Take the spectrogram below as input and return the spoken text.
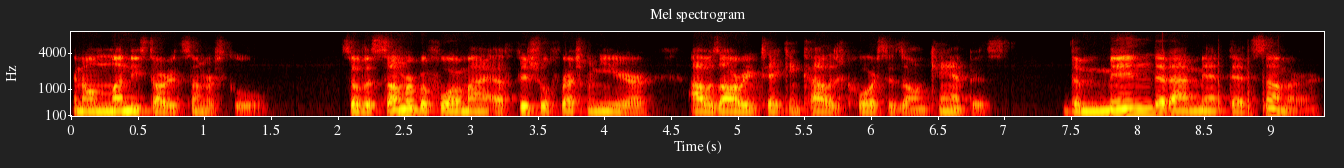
and on Monday started summer school. So the summer before my official freshman year, I was already taking college courses on campus. The men that I met that summer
